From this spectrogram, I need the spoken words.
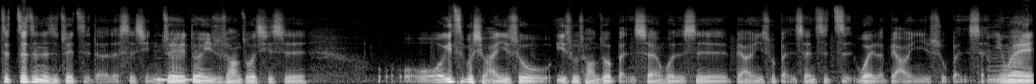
这这真的是最值得的事情。所以，对艺术创作，其实我我一直不喜欢艺术艺术创作本身，或者是表演艺术本身，是只为了表演艺术本身。因为，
